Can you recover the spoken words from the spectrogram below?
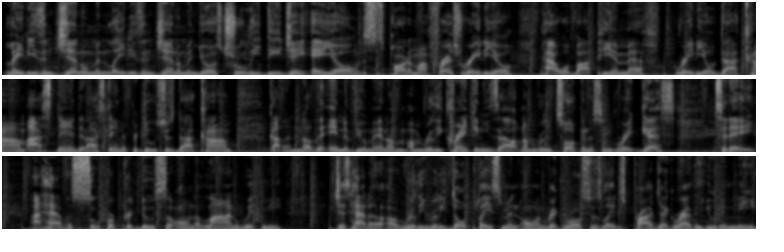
Ladies and gentlemen, ladies and gentlemen, yours truly, DJ Ayo. This is part of my fresh radio, powered by PMF Radio.com. I stand it, I stand it producers.com. Got another interview, man. I'm, I'm really cranking these out and I'm really talking to some great guests. Today, I have a super producer on the line with me. Just had a, a really, really dope placement on Rick Ross's latest project, Rather You Than Me.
